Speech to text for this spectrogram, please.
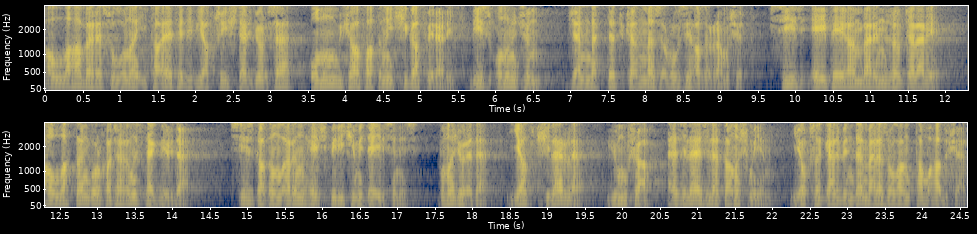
Allaha və Rəsuluna itayət edib yaxşı işlər görsə, onun mükafatını iki qat verərik. Biz onun üçün cənnətdə tükənməz ruzi hazırlamışıq. Siz, ey Peyğəmbərin zövcələri, Allahdan qorxacağınız təqdirdə, siz qadınların heç biri kimi deyilsiniz. Buna görə də, yad kişilərlə yumuşaq, əzilə-əzilə danışmayın, yoxsa qəlbində mərəz olan tamaha düşər.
